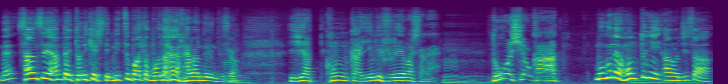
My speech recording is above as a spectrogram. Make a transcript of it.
ね賛成反対取り消して3つバタボタンが並んでるんですよ、いや今回指震えましたね、どうしようかな。僕ね本当にあの実は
